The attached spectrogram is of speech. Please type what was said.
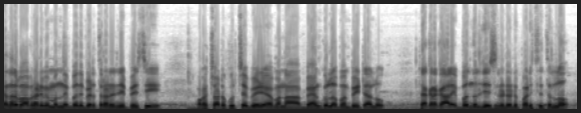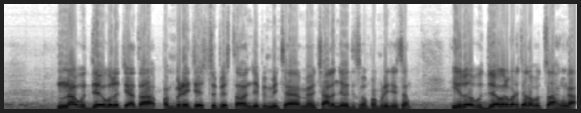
చంద్రబాబు నాయుడు మిమ్మల్ని ఇబ్బంది పెడుతున్నాడని చెప్పేసి ఒక చోట కూర్చోబె మన బ్యాంకుల్లో పంపేయటాలు రకరకాల ఇబ్బందులు చేసినటువంటి పరిస్థితుల్లో ఉన్న ఉద్యోగుల చేత పంపిణీ చేసి చూపిస్తామని చెప్పి మేము చా మేము ఛాలెంజ్గా తీసుకొని పంపిణీ చేసాం ఈరోజు ఉద్యోగులు కూడా చాలా ఉత్సాహంగా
